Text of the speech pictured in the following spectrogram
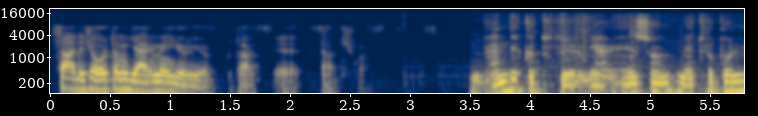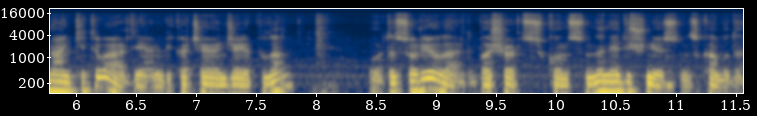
sadece ortamı germeye yarıyor bu tar e, tartışma. Ben de katılıyorum. Yani en son Metropol'ün anketi vardı yani birkaç ay önce yapılan. Orada soruyorlardı başörtüsü konusunda ne düşünüyorsunuz kamuda?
